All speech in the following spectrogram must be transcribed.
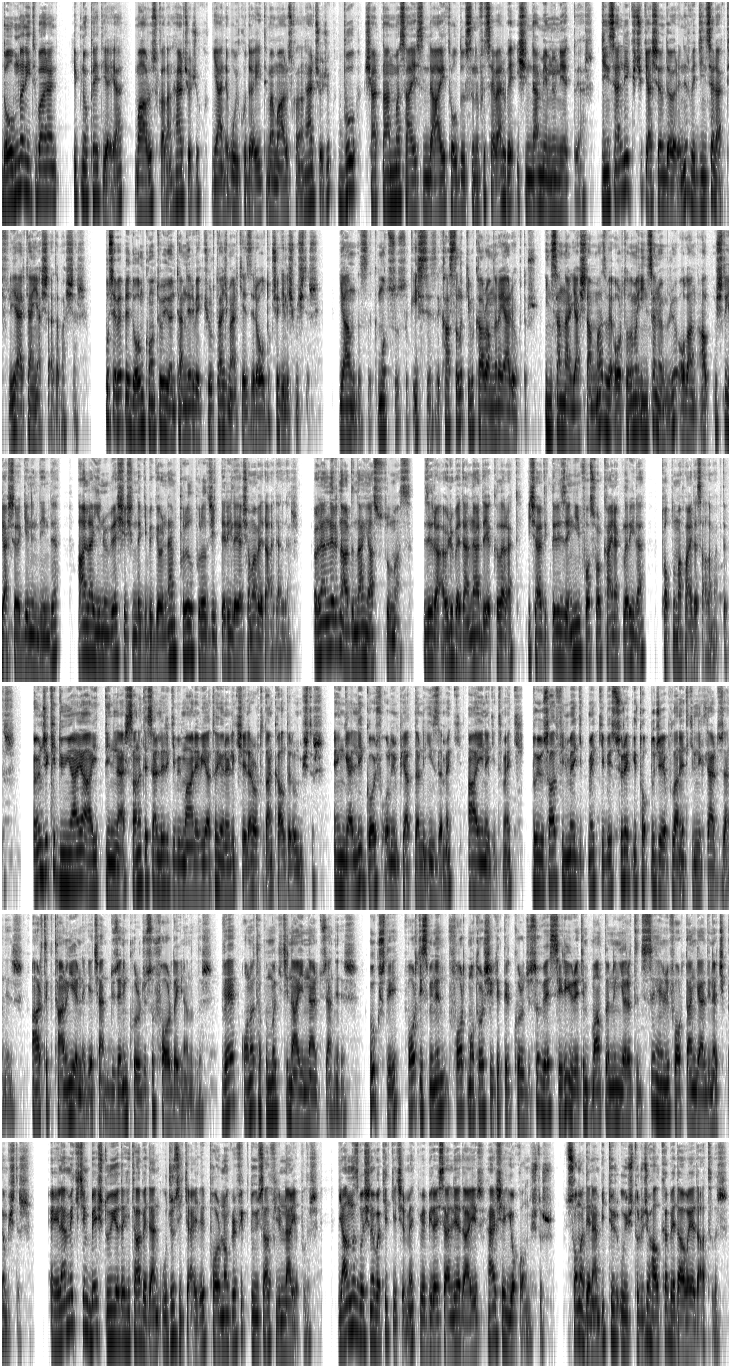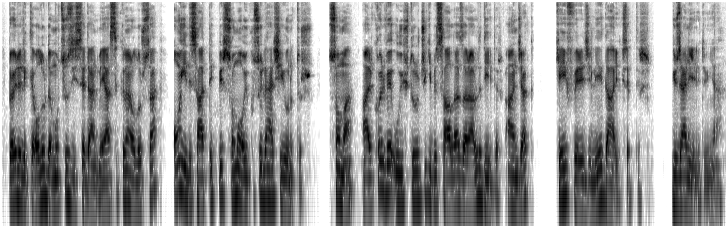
Doğumdan itibaren hipnopedyaya maruz kalan her çocuk yani uykuda eğitime maruz kalan her çocuk bu şartlanma sayesinde ait olduğu sınıfı sever ve işinden memnuniyet duyar. Cinselliği küçük yaşlarında öğrenir ve cinsel aktifliği erken yaşlarda başlar. Bu sebeple doğum kontrol yöntemleri ve kürtaj merkezleri oldukça gelişmiştir. Yalnızlık, mutsuzluk, işsizlik, hastalık gibi kavramlara yer yoktur. İnsanlar yaşlanmaz ve ortalama insan ömrü olan 60'lı yaşlara gelindiğinde hala 25 yaşında gibi görünen pırıl pırıl ciltleriyle yaşama veda ederler. Ölenlerin ardından yas tutulmaz. Zira ölü bedenler de yakılarak içerdikleri zengin fosfor kaynaklarıyla topluma fayda sağlamaktadır. Önceki dünyaya ait dinler, sanat eserleri gibi maneviyata yönelik şeyler ortadan kaldırılmıştır. Engelli golf olimpiyatlarını izlemek, ayine gitmek, duyusal filme gitmek gibi sürekli topluca yapılan etkinlikler düzenlenir artık Tanrı yerine geçen düzenin kurucusu Ford'a inanılır ve ona tapınmak için ayinler düzenlenir. Huxley, Ford isminin Ford Motor Şirketleri kurucusu ve seri üretim bantlarının yaratıcısı Henry Ford'dan geldiğini açıklamıştır. Eğlenmek için beş duyuya da hitap eden ucuz hikayeli pornografik duysal filmler yapılır. Yalnız başına vakit geçirmek ve bireyselliğe dair her şey yok olmuştur. Soma denen bir tür uyuşturucu halka bedavaya dağıtılır. Böylelikle olur da mutsuz hisseden veya sıkılan olursa 17 saatlik bir soma uykusuyla her şeyi unutur. Soma, alkol ve uyuşturucu gibi sağlığa zararlı değildir. Ancak keyif vericiliği daha yüksektir. Güzel Yeni Dünya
